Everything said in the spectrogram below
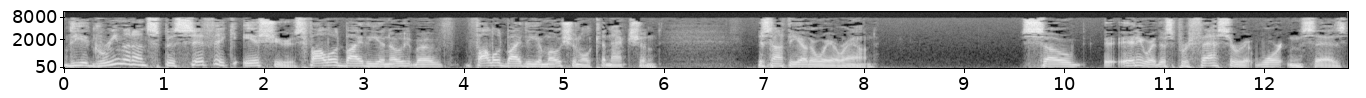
The agreement on specific issues followed by the uh, followed by the emotional connection is not the other way around. So anyway, this professor at Wharton says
